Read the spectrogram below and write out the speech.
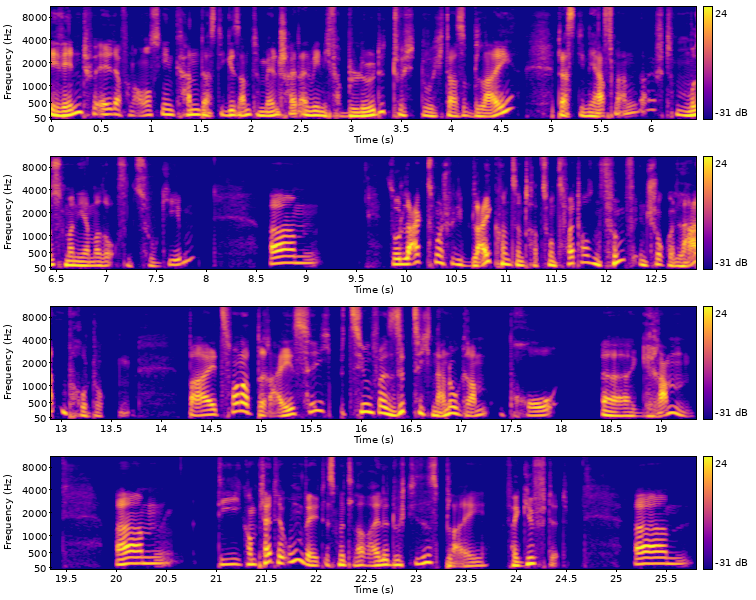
eventuell davon ausgehen kann, dass die gesamte Menschheit ein wenig verblödet durch, durch das Blei, das die Nerven angreift, muss man ja mal so offen zugeben. Ähm, so lag zum Beispiel die Bleikonzentration 2005 in Schokoladenprodukten bei 230 beziehungsweise 70 Nanogramm pro äh, Gramm. Ähm, die komplette Umwelt ist mittlerweile durch dieses Blei vergiftet. Ähm,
